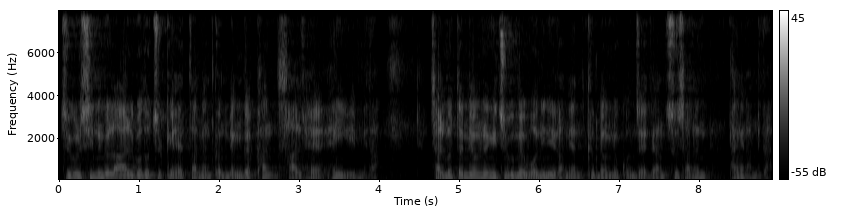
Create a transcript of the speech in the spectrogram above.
죽을 수 있는 걸 알고도 죽게 했다면 그건 명백한 살해 행위입니다. 잘못된 명령이 죽음의 원인이라면 그 명령권자에 대한 수사는 당연합니다.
